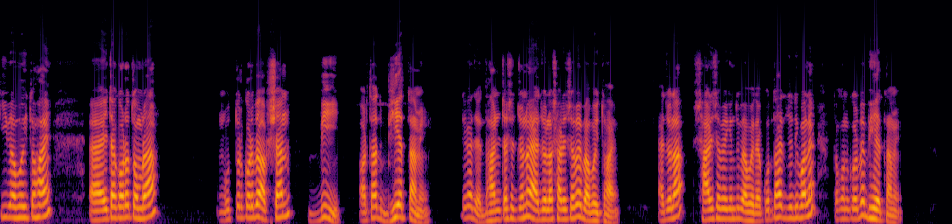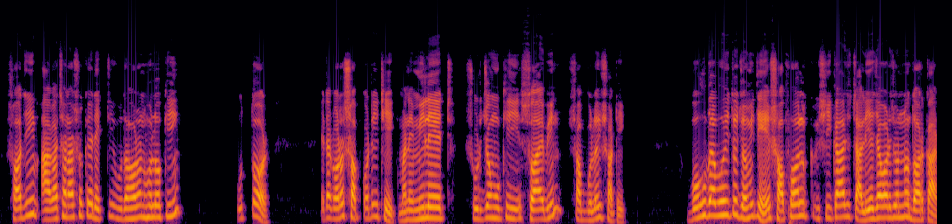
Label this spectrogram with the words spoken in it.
কি ব্যবহৃত হয়? এটা করো তোমরা। উত্তর করবে অপশান বি, অর্থাৎ ভিয়েতনামে। ঠিক আছে? ধান চাষের জন্য অ্যাজোলা সার হিসাবে ব্যবহৃত হয়। অ্যাজোলা সার হিসেবে কিন্তু ব্যবহৃত হয়। কোথায় যদি বলে, তখন করবে ভিয়েতনামে। সজীব আগাছানাশকের একটি উদাহরণ হলো কি? উত্তর, এটা করো সবকটি ঠিক মানে মিলেট, সূর্যমুখী, সয়াবিন, সবগুলোই সঠিক। বহু ব্যবহৃত জমিতে সফল কৃষিকাজ চালিয়ে যাওয়ার জন্য দরকার।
